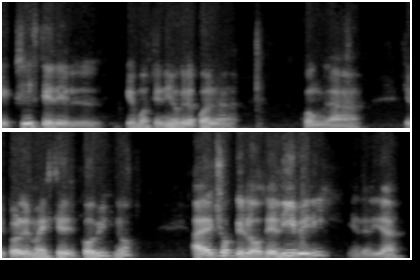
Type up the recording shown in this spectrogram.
que existe del, que hemos tenido con, la, con la, el problema este del COVID, ¿no? Ha hecho que los delivery, en realidad,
